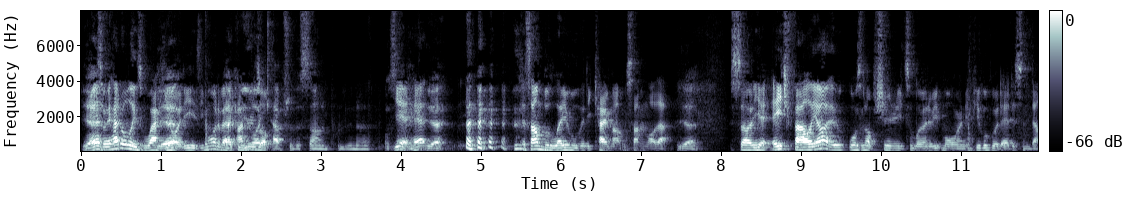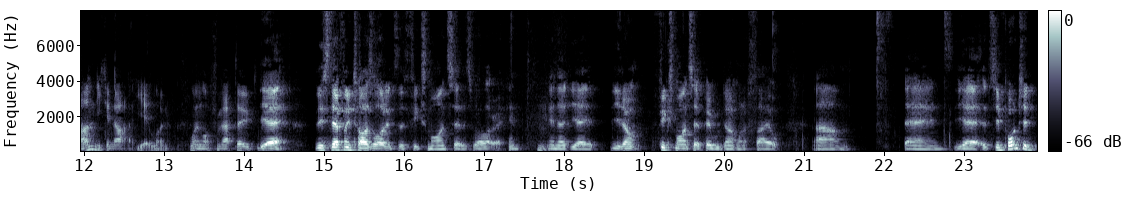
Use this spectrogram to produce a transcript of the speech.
Yeah. So he had all these wacky Yeah. ideas. He might have How had can you hundreds like of. capture the sun and put it in a? Or Yeah, something? how- yeah, It's unbelievable that he came up with something like that. yeah. So yeah, each failure it was an opportunity to learn a bit more. And if you look what Edison done, you can uh, yeah learn learn a lot from that dude. Yeah, this definitely ties a lot into the fixed mindset as well. I reckon, in that yeah, you don't fixed mindset people don't want to fail, um, and yeah, it's important to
